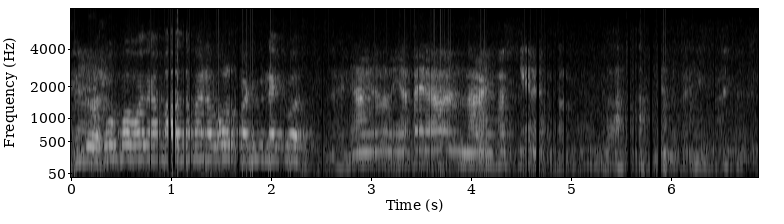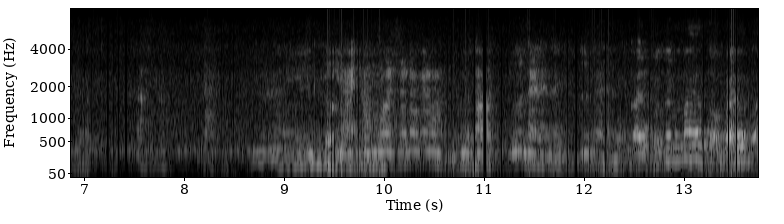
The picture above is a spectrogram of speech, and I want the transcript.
હીરો સોફો હોય તો અમારા તમારે વોલ કઢવી નાખ્યો હોત. કાલ ભજનમાં હતો ગયો તો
